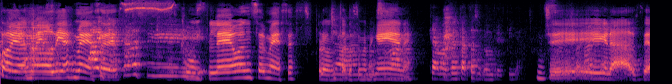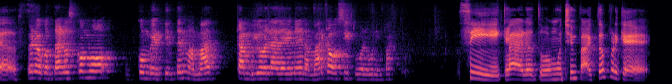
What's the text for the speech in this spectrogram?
todavía no, 10 Ay, meses. ya casi. Cumple 11 meses pronto, Ya, la semana no que viene. Que además me encanta su nombre, tía. Sí, gracias. Bueno, contanos cómo convertirte en mamá cambió el ADN de la marca o si tuvo algún impacto. Sí, claro, tuvo mucho impacto porque,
